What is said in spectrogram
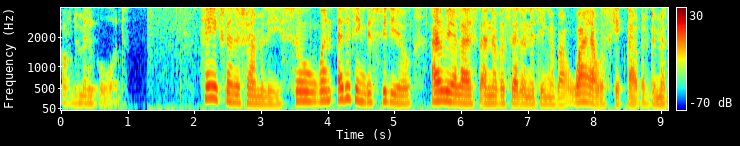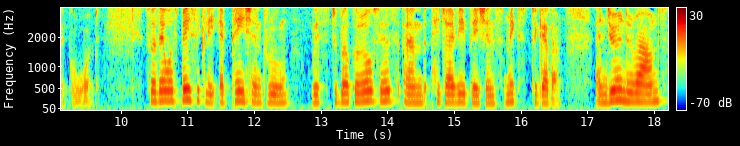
of the medical ward. Hey extended family, so when editing this video, I realized I never said anything about why I was kicked out of the medical ward. So there was basically a patient room with tuberculosis and HIV patients mixed together. And during the rounds,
